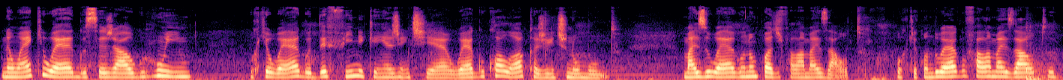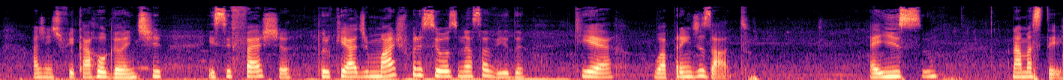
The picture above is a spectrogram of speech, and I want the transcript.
não é que o ego seja algo ruim, porque o ego define quem a gente é, o ego coloca a gente no mundo. Mas o ego não pode falar mais alto, porque quando o ego fala mais alto, a gente fica arrogante e se fecha para o que há de mais precioso nessa vida, que é o aprendizado. É isso. Namastê.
